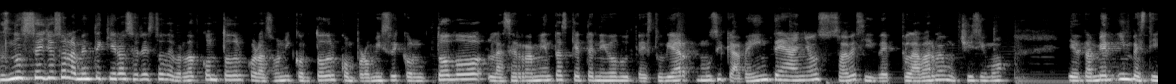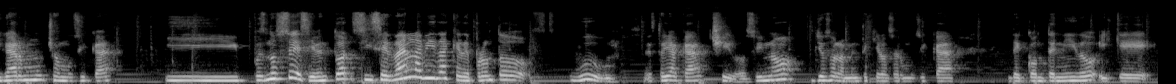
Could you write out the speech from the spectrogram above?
pues no sé, yo solamente quiero hacer esto de verdad con todo el corazón y con todo el compromiso y con todas las herramientas que he tenido de estudiar música 20 años, ¿sabes? Y de clavarme muchísimo y de también investigar mucho música. Y pues no sé, si, eventual, si se da en la vida que de pronto, uh, estoy acá, chido. Si no, yo solamente quiero hacer música de contenido y que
